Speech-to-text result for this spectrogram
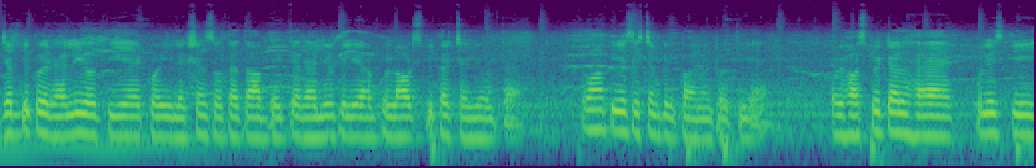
जब भी कोई रैली होती है, कोई इलेक्शंस होता है तो आप देखते हैं रैलियों के लिए आपको लाउड स्पीकर चाहिए होता है। तो वहाँ पे ये सिस्टम की रिक्वायरमेंट होती है। कोई हॉस्पिटल है, पुलिस की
